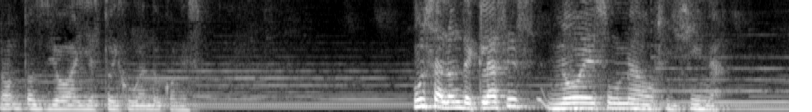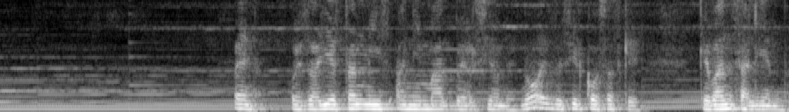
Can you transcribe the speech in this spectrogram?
Entonces yo ahí estoy jugando con eso. Un salón de clases no es una oficina. Bueno, pues ahí están mis animadversiones, ¿no? Es decir, cosas que, que van saliendo.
